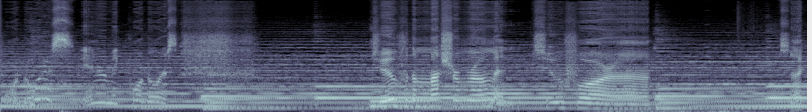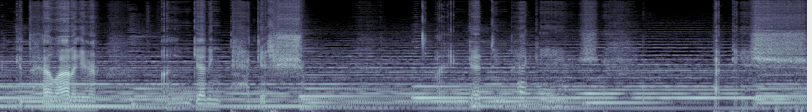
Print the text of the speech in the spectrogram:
four doors? Yeah, make four doors. Two for the mushroom room and two for, uh, so I can get the hell out of here. I'm getting peckish. I'm getting peckish. Peckish.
